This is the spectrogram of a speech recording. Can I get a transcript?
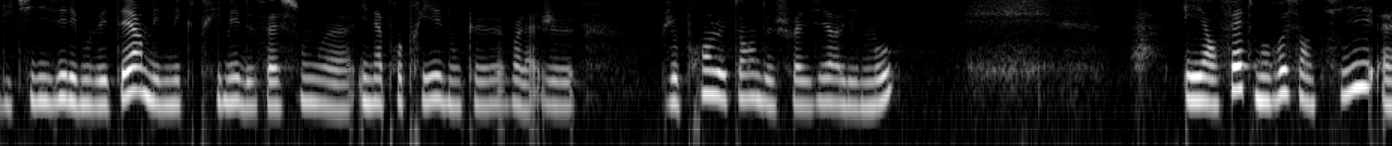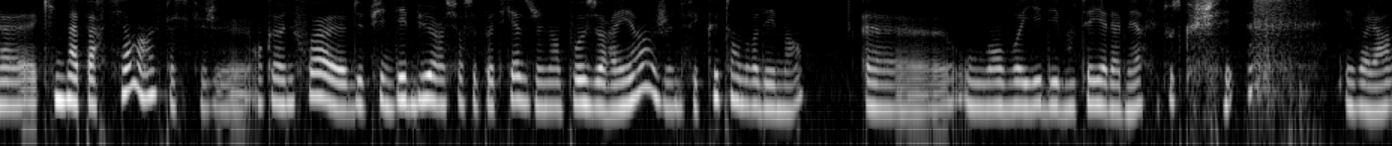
d'utiliser les mauvais termes et de m'exprimer de façon euh, inappropriée. Donc euh, voilà, je prends le temps de choisir les mots. Et en fait, mon ressenti, euh, qui ne m'appartient, hein, parce que, je, encore une fois, depuis le début hein, sur ce podcast, je n'impose rien, je ne fais que tendre des mains ou envoyer des bouteilles à la mer, c'est tout ce que je fais. Et voilà.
